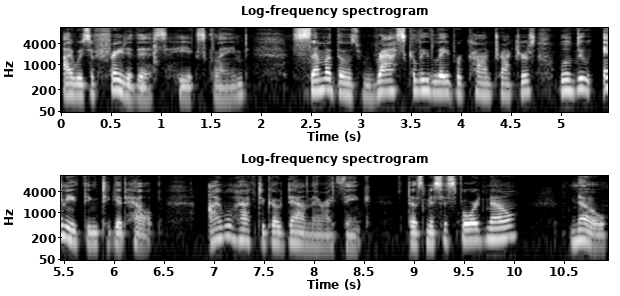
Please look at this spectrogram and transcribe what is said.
I was afraid of this, he exclaimed. Some of those rascally labor contractors will do anything to get help. I will have to go down there, I think. Does Mrs. Ford know? No,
